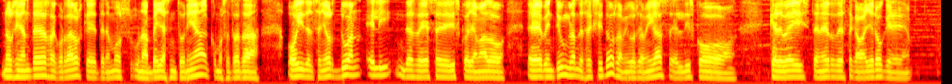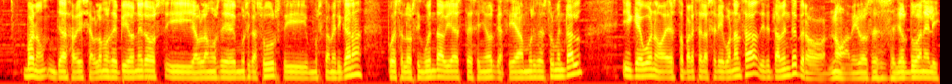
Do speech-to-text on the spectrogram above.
No sin antes recordaros que tenemos una bella sintonía, como se trata hoy del señor Duan Eli, desde ese disco llamado 21 eh, grandes éxitos, amigos y amigas. El disco que debéis tener de este caballero que, bueno, ya sabéis, si hablamos de pioneros y hablamos de música surf y música americana, pues en los 50 había este señor que hacía música instrumental y que, bueno, esto parece la serie Bonanza directamente, pero no, amigos, es el señor Duan Eli.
